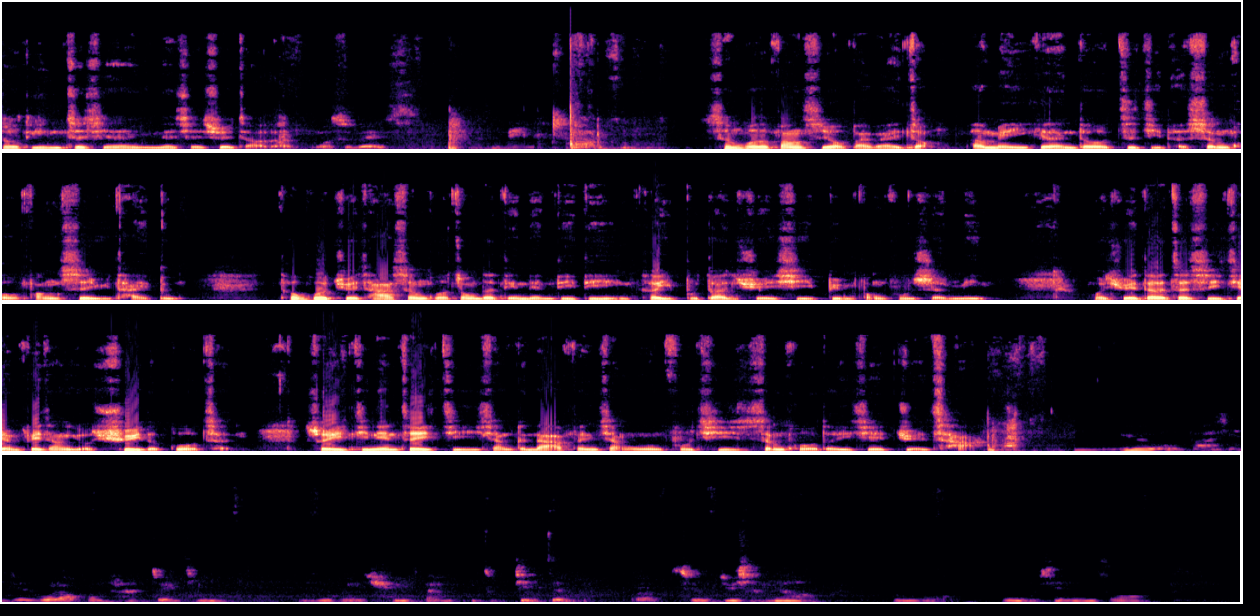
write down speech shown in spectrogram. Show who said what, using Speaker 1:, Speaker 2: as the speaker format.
Speaker 1: 收听《这些人与那些睡着的人》，我是贝斯。
Speaker 2: 我是贝斯。
Speaker 1: 生活的方式有百百种，而每一个人都有自己的生活方式与态度。透过觉察生活中的点点滴滴，可以不断学习并丰富生命。我觉得这是一件非常有趣的过程，所以今天这一集想跟大家分享我们夫妻生活的一些觉察。
Speaker 2: 嗯，因为我发现，就是我老公他最近就是会去当一组见证。所以我就想要跟我父母先生说，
